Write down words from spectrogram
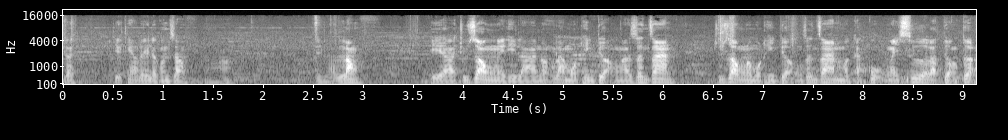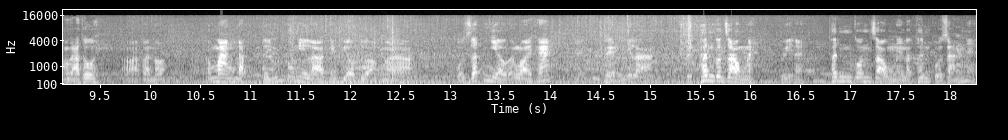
Đây tiếp theo đây là con rồng. Đó. Đây là long. Thì uh, chú rồng này thì là nó cũng là một hình tượng uh, dân gian. Chú rồng là một hình tượng dân gian mà các cụ ngày xưa là tưởng tượng ra thôi. Đó, và nó nó mang đặc tính cũng như là cái biểu tượng uh, của rất nhiều các loài khác. Đấy, cụ thể như là cái thân con rồng này quý vị này. Thân con rồng này là thân của rắn này.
